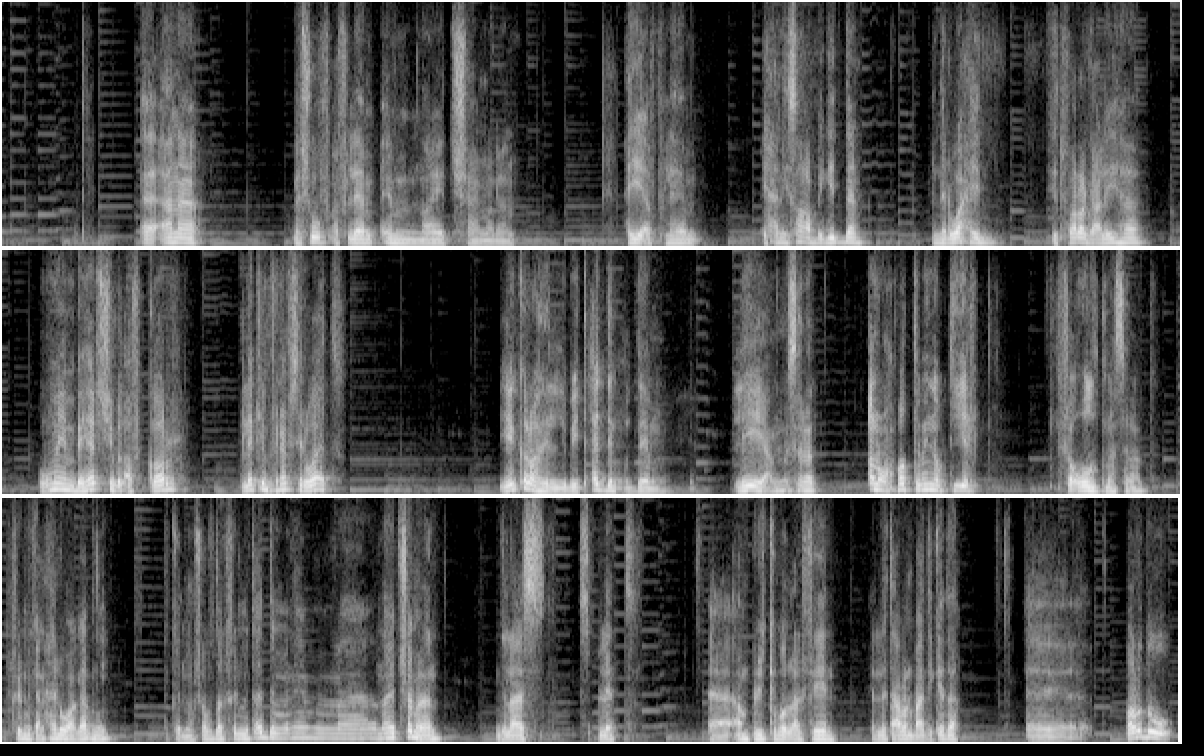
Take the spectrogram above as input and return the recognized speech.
آه، أنا بشوف أفلام إم نايت شايمالان هي أفلام يعني صعب جدا إن الواحد يتفرج عليها وما ينبهرش بالأفكار ولكن في نفس الوقت يكره اللي بيتقدم قدامه. ليه؟ يعني مثلا أنا أحبطت منه كتير في Old مثلا. الفيلم كان حلو وعجبني لكن مش افضل فيلم اتقدم من نايت شيامالان Glass Split Unbreakable 2000 اللي اتعمل بعد كده. آه، برضو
